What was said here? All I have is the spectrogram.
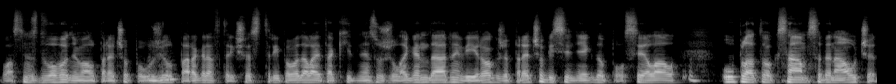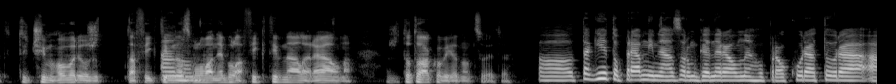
vlastne zdôvodňoval, prečo použil uh-huh. paragraf 363, povedal aj taký dnes už legendárny výrok, že prečo by si niekto posielal uh-huh. úplatok sám sebe na účet. Ty čím hovoril, že tá fiktívna ano. zmluva nebola fiktívna, ale reálna. Toto ako vyhodnocujete? Uh, tak je to právnym názorom generálneho prokurátora a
